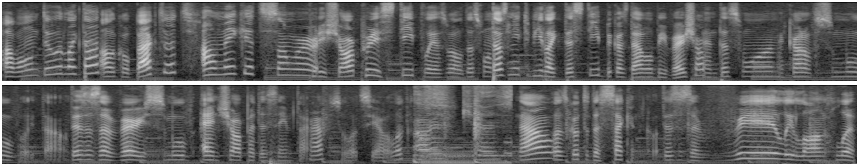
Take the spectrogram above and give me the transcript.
I won't do it like that. I'll go back to it. I'll make it somewhere pretty sharp, pretty steeply as well. This one doesn't need to be like this steep because that will be very sharp, and this one and kind of smoothly down. This is a very smooth and sharp at the same time. So let's see how it looks. I can't see. Now let's go to the second clip. This is a really long clip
